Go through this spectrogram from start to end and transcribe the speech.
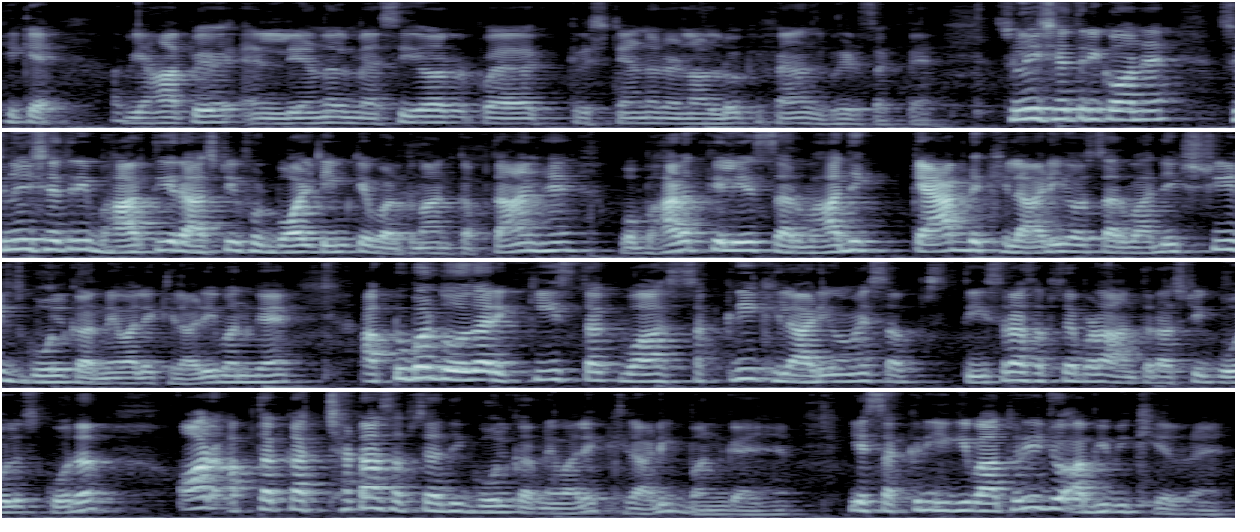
ठीक है? अब यहाँ पे लियोनल मेसी और क्रिस्टियानो रोनाल्डो के फैंस भेड़ सकते हैं। सुनील छेत्री कौन है? सुनील छेत्री भारतीय राष्ट्रीय फुटबॉल टीम के वर्तमान कप्तान हैं। वो भारत के लिए सर्वाधिक कैप्ड खिलाड़ी और सर्वाधिक शीर्ष गोल करने वाले खिलाड़ी बन गए अक्टूबर 2021 तक वह सक्रिय खिलाड़ियों में सब, तीसरा सबसे बड़ा अंतर्राष्ट्रीय गोल स्कोरर और अब तक का छठा सबसे अधिक गोल करने वाले खिलाड़ी बन गए हैं। ये सक्रिय की बात हो रही है जो अभी भी खेल रहे हैं।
